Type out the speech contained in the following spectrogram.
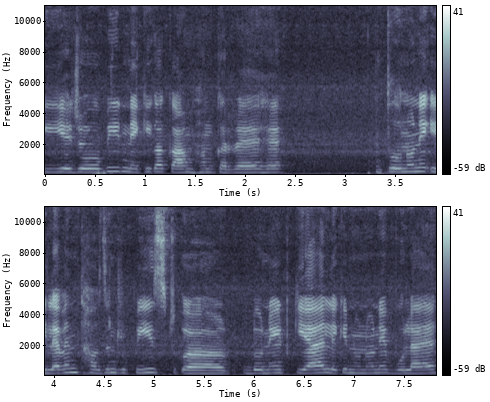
ये जो भी नेकी का काम हम कर रहे हैं तो उन्होंने इलेवन थाउज़ेंड रुपीज़ डोनेट किया है, लेकिन उन्होंने बोला है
